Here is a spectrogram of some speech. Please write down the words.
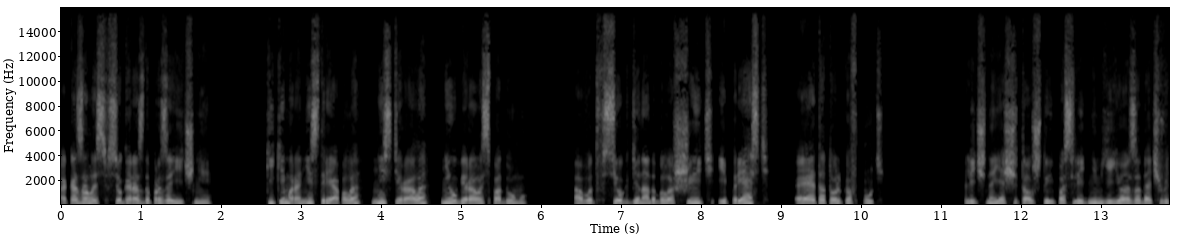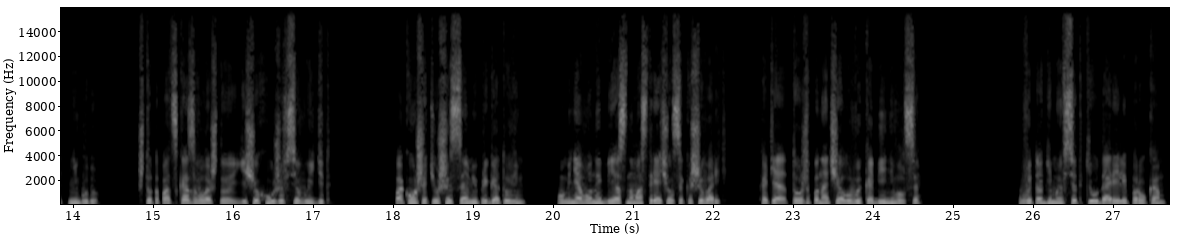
Оказалось, все гораздо прозаичнее. Кикимора не стряпала, не стирала, не убиралась по дому. А вот все, где надо было шить и прясть, это только в путь. Лично я считал, что и последним ее озадачивать не буду. Что-то подсказывало, что еще хуже все выйдет. Покушать уши сами приготовим. У меня вон и бес намострячился кошеварить, хотя тоже поначалу выкобенивался. В итоге мы все-таки ударили по рукам.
